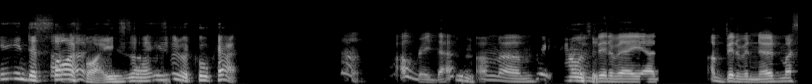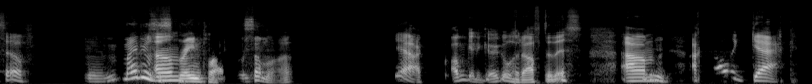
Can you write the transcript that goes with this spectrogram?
In- Into Oh, no. sci-fi, he's uh, he's a bit of a cool cat. Huh, I'll read that. Hmm. I'm um, I'm a bit of a, uh, I'm a bit of a nerd myself. Yeah, maybe it was a Um, screenplay or something like that. Yeah, I'm gonna Google it after this. Um, a colleague Gak,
